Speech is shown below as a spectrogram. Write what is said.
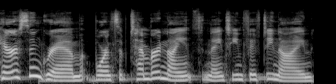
Harrison Graham, born September 9, 1959,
